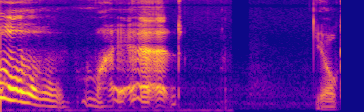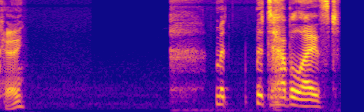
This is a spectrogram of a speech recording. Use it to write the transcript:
Oh, my head. You okay? Met- metabolized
